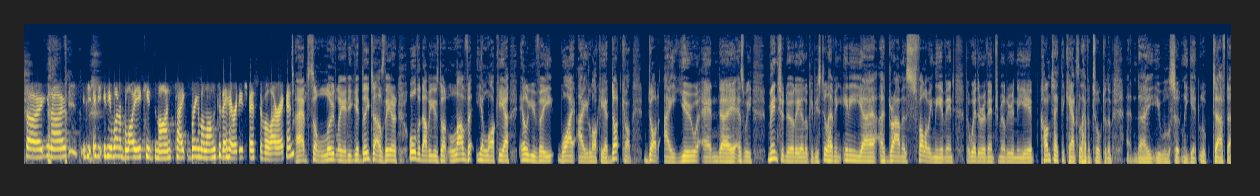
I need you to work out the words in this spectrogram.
so you know, if you, if, you, if you want to blow your kids' minds, take bring them along to the Heritage Festival. I reckon. Absolutely. And you get details there all the W's dot love your Lockyer, L U V Y A Lockyer dot com dot au. And uh, as we mentioned earlier, look, if you're still having any uh, uh, dramas following the event, the weather event from earlier in the year, contact the council, have a talk to them, and uh, you will certainly get looked after.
